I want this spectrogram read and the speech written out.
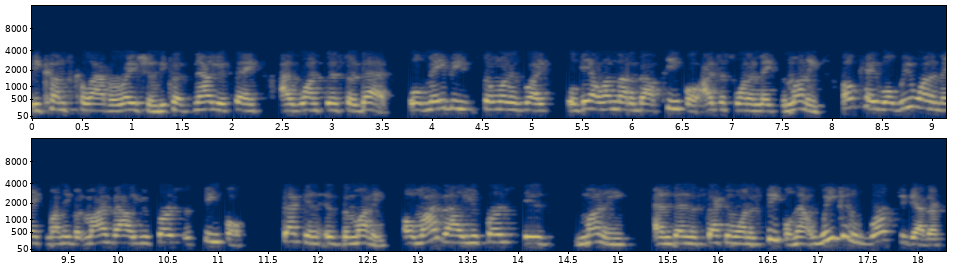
becomes collaboration because now you're saying, I want this or that. Well, maybe someone is like, well, Gail, I'm not about people. I just want to make the money. Okay, well, we want to make money, but my value first is people. Second is the money. Oh, my value first is money and then the second one is people. Now we can work together,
